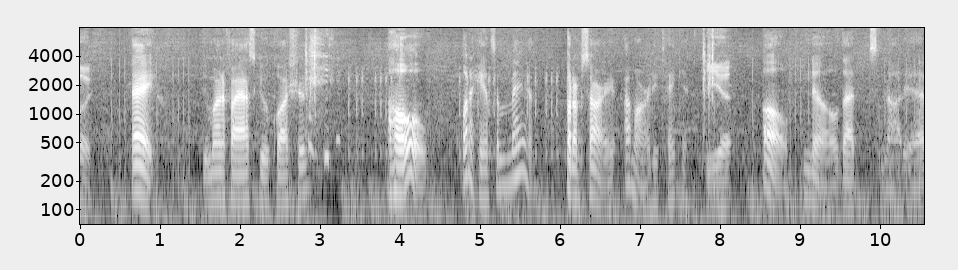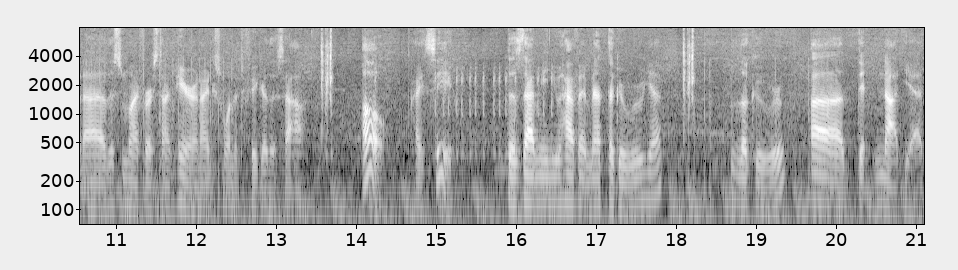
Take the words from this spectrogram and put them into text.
What? Hey, do you mind if I ask you a question? oh, what a handsome man. But I'm sorry, I'm already taken. Yeah. Oh, no, that's not it. Uh, this is my first time here, and I just wanted to figure this out. Oh, I see. Does that mean you haven't met the guru yet? The guru? Uh, not yet.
